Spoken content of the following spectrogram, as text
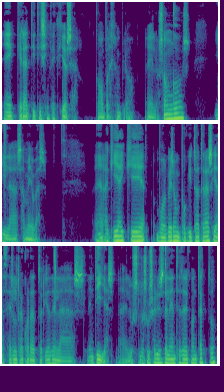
eh, queratitis infecciosa, como por ejemplo eh, los hongos y las amebas. Eh, aquí hay que volver un poquito atrás y hacer el recordatorio de las lentillas. Los usuarios de lentes de contacto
